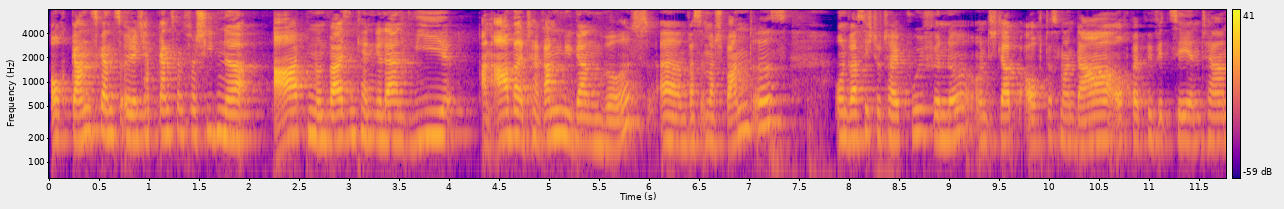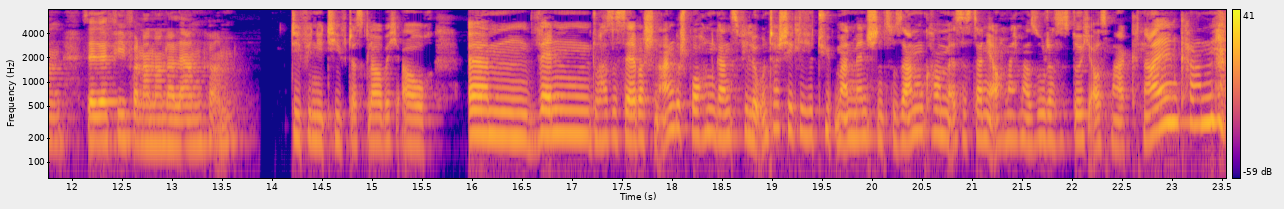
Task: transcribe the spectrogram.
auch ganz, ganz, ich habe ganz, ganz verschiedene Arten und Weisen kennengelernt, wie an Arbeit herangegangen wird, äh, was immer spannend ist und was ich total cool finde. Und ich glaube auch, dass man da auch bei PwC intern sehr, sehr viel voneinander lernen kann. Definitiv, das glaube ich auch. Ähm, wenn, du hast es selber schon angesprochen, ganz viele unterschiedliche Typen an Menschen zusammenkommen, ist es dann ja auch manchmal so, dass es durchaus mal knallen kann.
